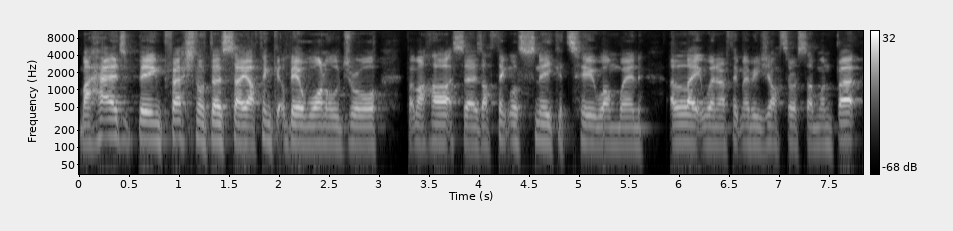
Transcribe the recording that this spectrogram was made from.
My head, being professional, does say I think it'll be a one-all draw, but my heart says I think we'll sneak a two-one win, a late winner. I think maybe Jota or someone, but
